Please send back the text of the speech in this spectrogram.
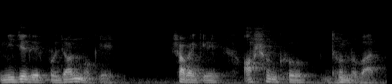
নিজেদের প্রজন্মকে। সবাইকে অসংখ্য ধন্যবাদ।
